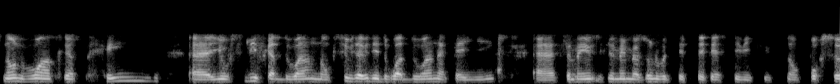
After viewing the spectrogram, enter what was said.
sinon, au niveau entreprise, euh, il y a aussi des frais de douane. Donc, si vous avez des droits de douane à payer, euh, c'est le même mesure de TPS TVQ. Donc, pour ça,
